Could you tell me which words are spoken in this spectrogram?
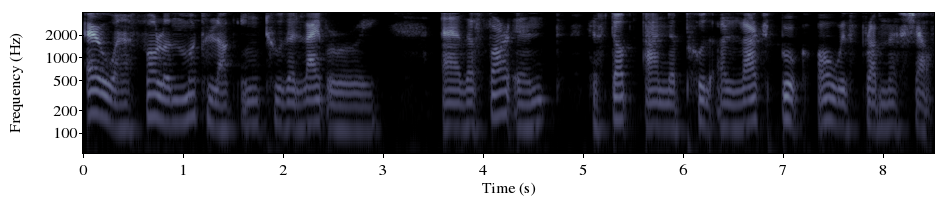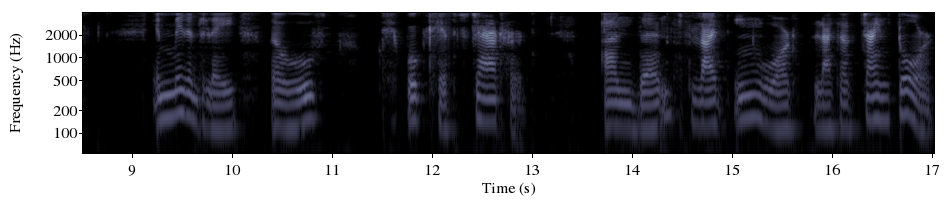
Everyone followed Mortlock into the library. At the far end, he stopped and pulled a large book always from the shelf. Immediately, the wolf bookcase shattered, and then slid inward like a giant door.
